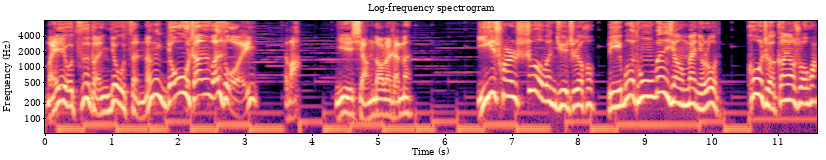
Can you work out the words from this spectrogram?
没有资本又怎能游山玩水？怎么，你想到了什么？一串设问句之后，李伯通问向卖牛肉的后者，刚要说话，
